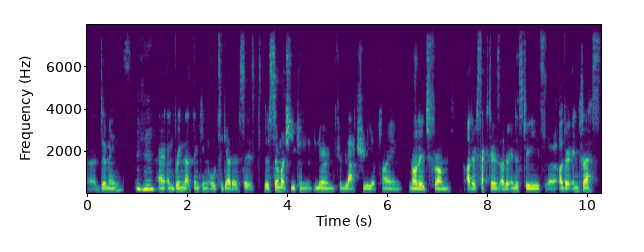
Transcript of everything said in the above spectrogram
uh, domains mm-hmm. and, and, bring that thinking all together. So there's so much you can learn from laterally applying knowledge from other sectors, other industries, uh, other interests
